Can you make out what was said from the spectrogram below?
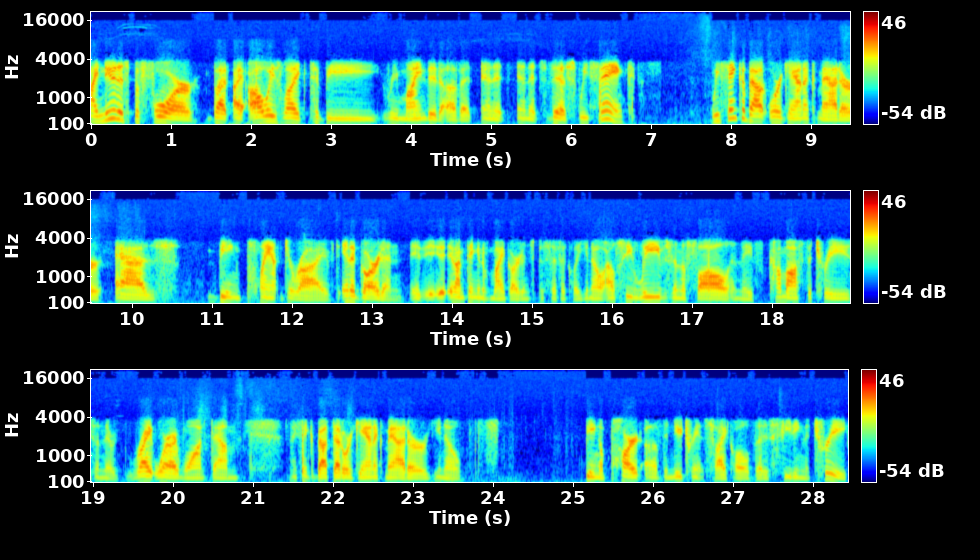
I knew this before, but I always like to be reminded of it, and it and it's this: we think we think about organic matter as being plant derived in a garden. It, it, and I'm thinking of my garden specifically. You know, I'll see leaves in the fall, and they've come off the trees, and they're right where I want them. I think about that organic matter, you know, being a part of the nutrient cycle that is feeding the tree.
